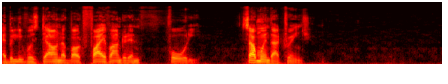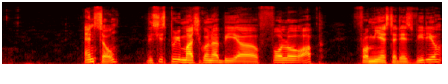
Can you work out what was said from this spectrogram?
I believe was down about 540 somewhere in that range. And so this is pretty much gonna be a follow-up from yesterday's video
